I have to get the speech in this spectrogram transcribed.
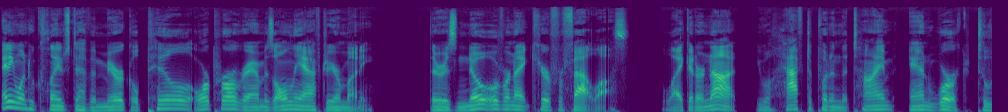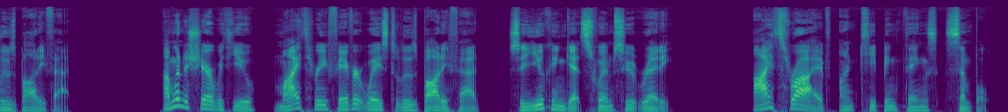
Anyone who claims to have a miracle pill or program is only after your money. There is no overnight cure for fat loss. Like it or not, you will have to put in the time and work to lose body fat. I'm going to share with you my three favorite ways to lose body fat so you can get swimsuit ready. I thrive on keeping things simple.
